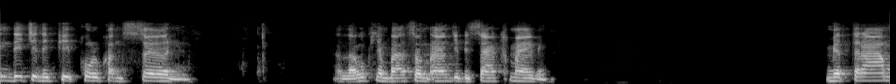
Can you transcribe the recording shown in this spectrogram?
indigenous people concerned ឥឡូវខ្ញុំបាទសូមអានជាភាសាខ្មែរវិញមាត្រា26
